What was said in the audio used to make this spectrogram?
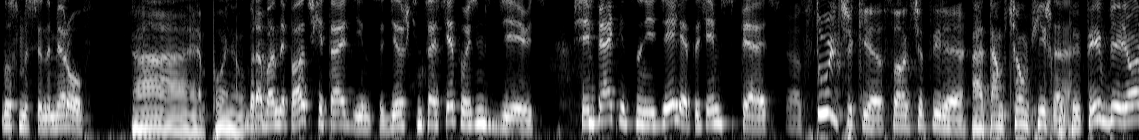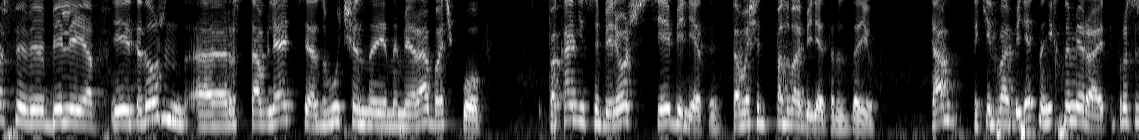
Ну, в смысле, номеров. А, я понял. Барабанные палочки это 11. Дедушкин сосед 89. 7 пятниц на неделе это 75. Стульчики 44. А там в чем фишка? Да. Ты Ты берешь себе билет. И ты должен э, расставлять озвученные номера бачков, пока не соберешь все билеты. Там вообще по два билета раздают. Там такие два билета, на них номера. И ты просто...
